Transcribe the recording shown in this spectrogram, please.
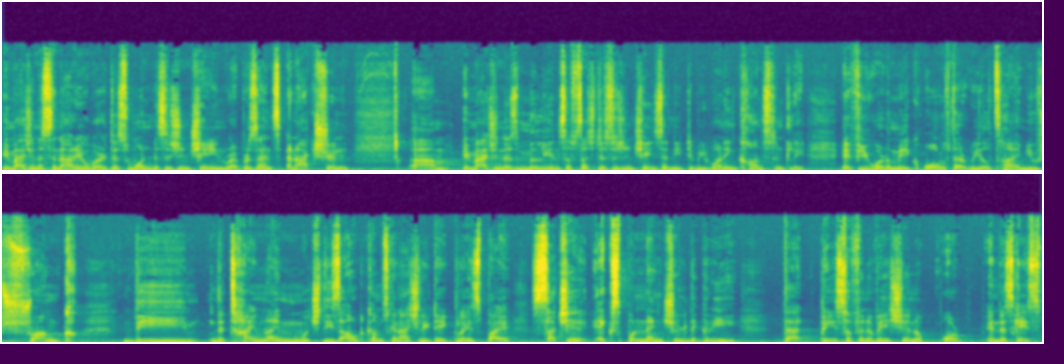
imagine a scenario where this one decision chain represents an action. Um, imagine there's millions of such decision chains that need to be running constantly. If you were to make all of that real time, you've shrunk the the timeline in which these outcomes can actually take place by such an exponential degree that pace of innovation or, or in this case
